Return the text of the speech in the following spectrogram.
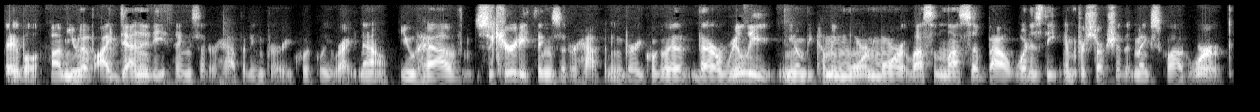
the table. Um, you have identity things that are happening very quickly right now. You have security things that are happening very quickly that, that are really, you know, becoming more and more less and less about what is the infrastructure that makes cloud work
